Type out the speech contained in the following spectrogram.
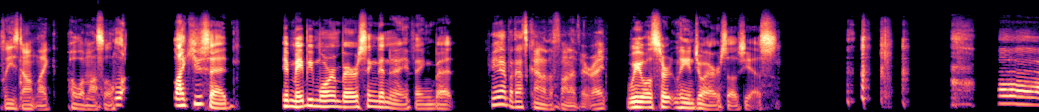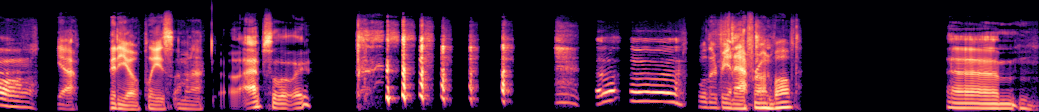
please don't like pull a muscle. L- Like you said, it may be more embarrassing than anything, but Yeah, but that's kind of the fun of it, right? we will certainly enjoy ourselves. Yes. Oh. Yeah. Video, please. I'm gonna. Uh, absolutely. Uh, will there be an afro involved? Um,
